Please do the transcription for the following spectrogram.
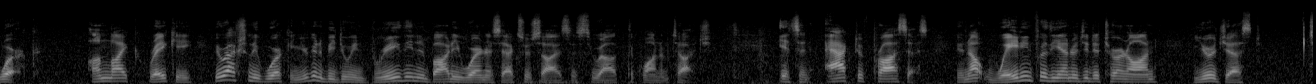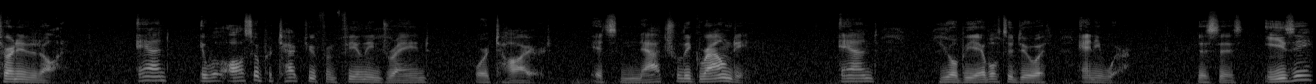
work. Unlike Reiki, you're actually working. You're going to be doing breathing and body awareness exercises throughout the quantum touch. It's an active process. You're not waiting for the energy to turn on, you're just turning it on. And it will also protect you from feeling drained or tired. It's naturally grounding. And you'll be able to do it anywhere. This is easy,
